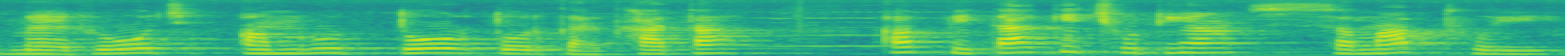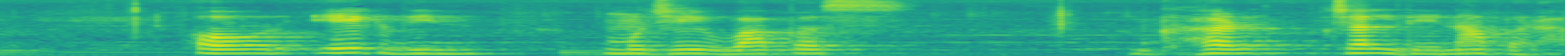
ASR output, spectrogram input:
मैं रोज अमरूद तोड़ तोड़ कर खाता। अब पिता की छुट्टियाँ समाप्त हुई और एक दिन मुझे वापस घर चल देना पड़ा।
